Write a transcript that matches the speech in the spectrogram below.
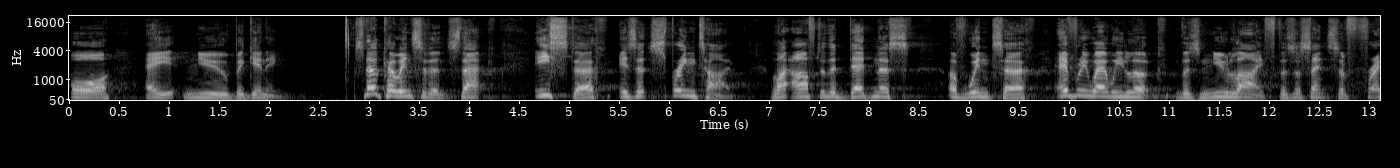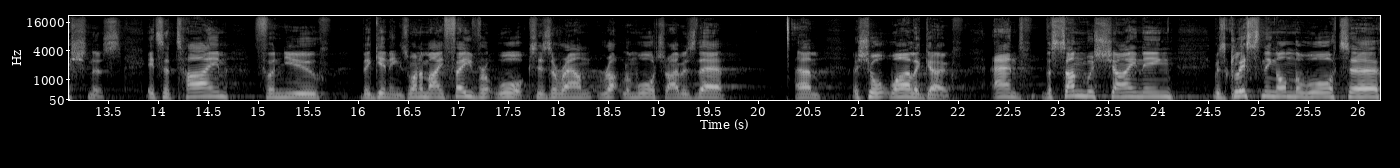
or a new beginning. It's no coincidence that Easter is at springtime, like after the deadness of winter Everywhere we look, there's new life, there's a sense of freshness. It's a time for new beginnings. One of my favorite walks is around Rutland Water. I was there um, a short while ago, and the sun was shining. It was glistening on the water,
